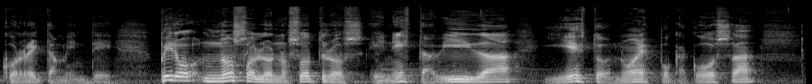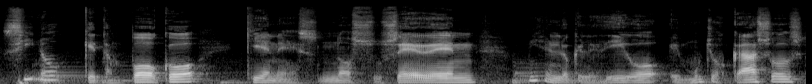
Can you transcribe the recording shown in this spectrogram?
correctamente. Pero no solo nosotros en esta vida, y esto no es poca cosa, sino que tampoco quienes nos suceden, miren lo que les digo, en muchos casos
